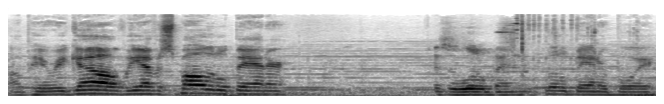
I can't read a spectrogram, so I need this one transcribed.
Up here we go. We have a small little banner. There's a little bit. Little banner boy.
